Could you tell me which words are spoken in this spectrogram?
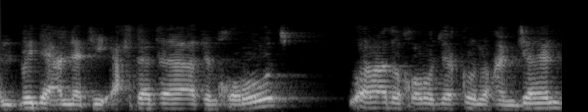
البدع التي أحدثها في الخروج وهذا الخروج يكون عن جهل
